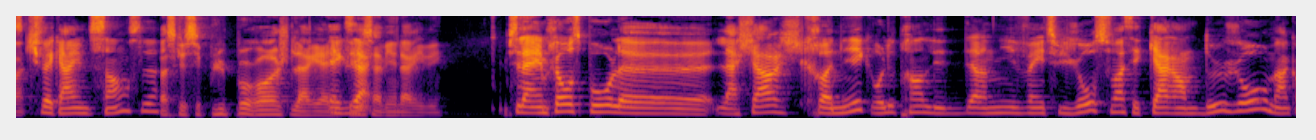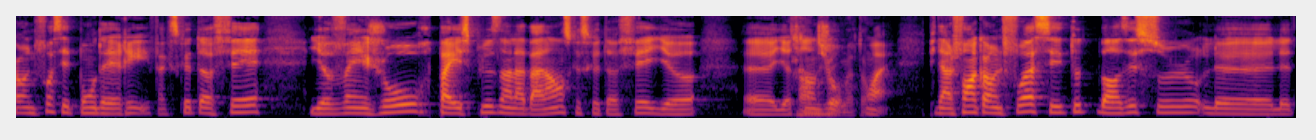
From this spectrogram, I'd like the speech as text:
Ce qui fait quand même du sens. Là. Parce que c'est plus proche de la réalité, Exact. ça vient d'arriver. C'est la même chose pour le, la charge chronique. Au lieu de prendre les derniers 28 jours, souvent c'est 42 jours, mais encore une fois, c'est pondéré. Fait que ce que tu as fait il y a 20 jours pèse plus dans la balance que ce que tu as fait il y a, euh, il y a 30, 30 jours, jours. mettons. Ouais. Puis dans le fond, encore une fois, c'est tout basé sur le, le,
